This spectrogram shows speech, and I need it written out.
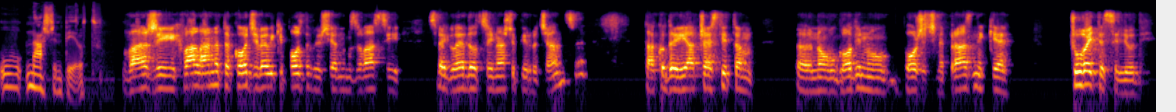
u našem Pirotu. Važi, hvala Ana, takođe veliki pozdrav još jednom za vas i sve gledalce i naše piroćance. Tako da i ja čestitam uh, novu godinu, božićne praznike. Čuvajte se ljudi.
